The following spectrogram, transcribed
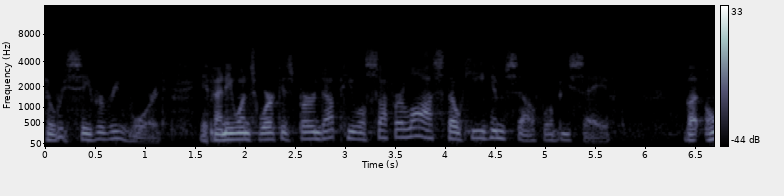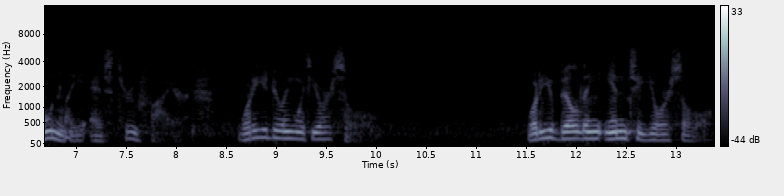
he'll receive a reward. If anyone's work is burned up, he will suffer loss, though he himself will be saved, but only as through fire. What are you doing with your soul? What are you building into your soul?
